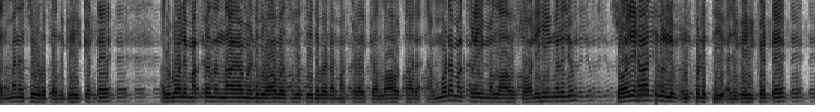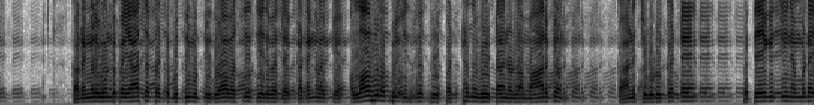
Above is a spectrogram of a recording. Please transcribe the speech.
സന്മനസ് കൊടുത്ത് അനുഗ്രഹിക്കട്ടെ. അതുപോലെ മക്കൾ നന്നാകാൻ വേണ്ടി ദുവാ വസീൽ ചെയ്തവരുടെ മക്കളെയൊക്കെ അള്ളാഹു താല നമ്മുടെ മക്കളെയും അള്ളാഹു സ്വാലിഹീങ്ങളിലും സ്വാലിഹാത്തുകളിലും ഉൾപ്പെടുത്തി അനുഗ്രഹിക്കട്ടെ. കടങ്ങൾ കൊണ്ട് പ്രയാസപ്പെട്ട് ബുദ്ധിമുട്ടി ദുവാ വസിയ ചെയ്തവരുടെ കടങ്ങളൊക്കെ അള്ളാഹു റബ്ബുൽ ഇസ്സത്ത് പെട്ടെന്ന് വീട്ടാനുള്ള മാർഗം കാണിച്ചു കൊടുക്കട്ടെ. പ്രത്യേകിച്ച് നമ്മുടെ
